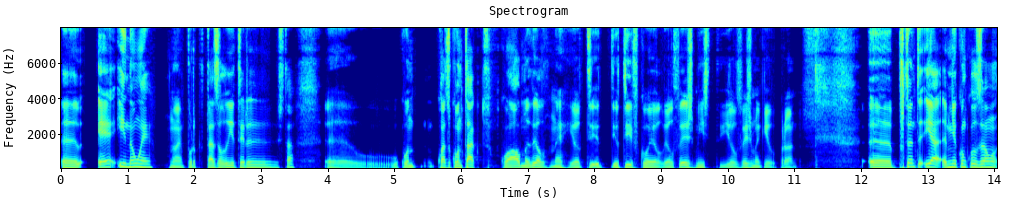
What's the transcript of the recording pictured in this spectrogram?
eh, é e não é, não é? Porque estás ali a ter, eh, está, eh, o, o quase o contacto com a alma dele, né? eu, ti- eu tive com ele, ele fez-me isto e ele fez-me aquilo, pronto. Eh, portanto, yeah, a minha conclusão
